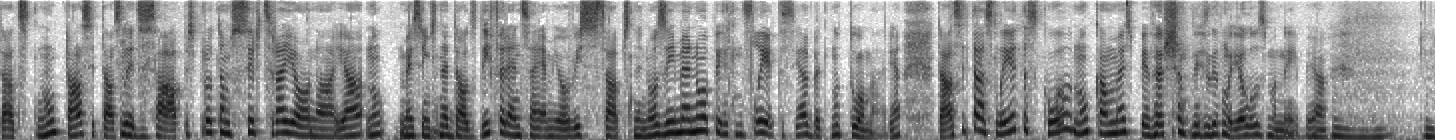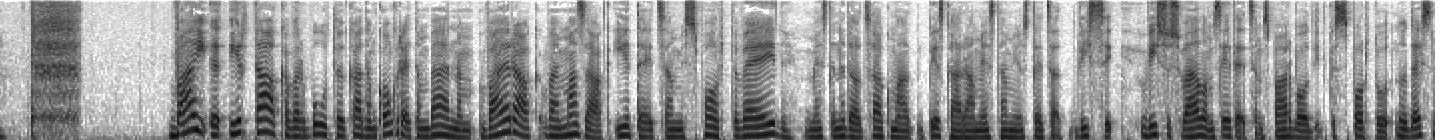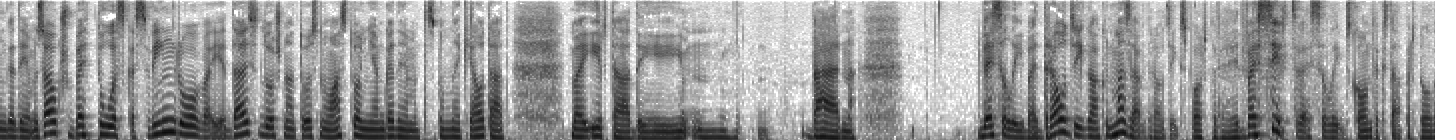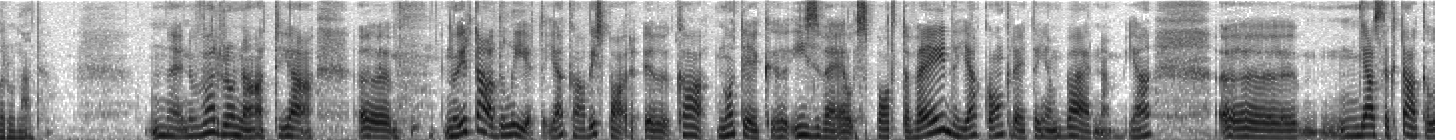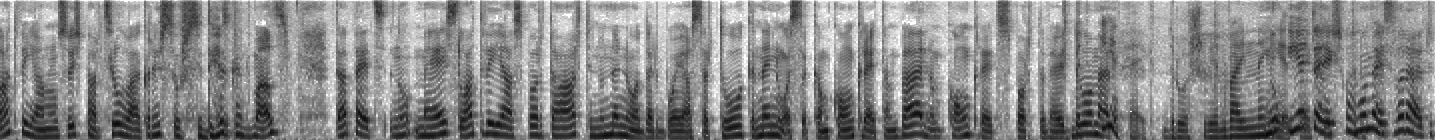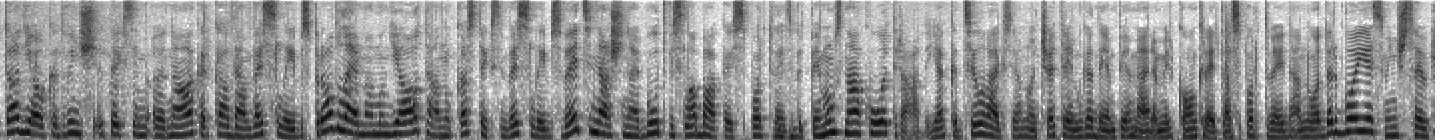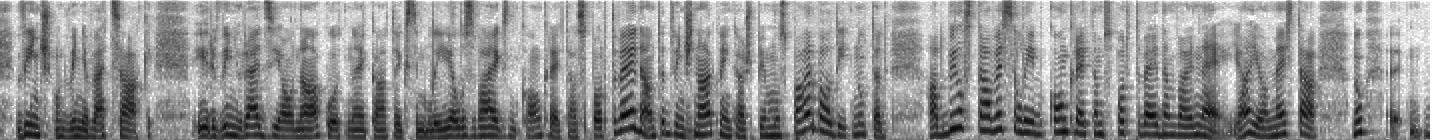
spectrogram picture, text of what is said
tāds, nu, tās ir tās lietas, mm. sāpes, protams, sirds rajonā. Ja, nu, mēs viņus nedaudz diferencējam, jo visas sāpes nenozīmē nopietnas lietas, ja, bet nu, tomēr ja, tās ir tās lietas, ko, nu, kam mēs pievēršam diezgan lielu uzmanību. Ja. Mm. Ja. Vai e, ir tā, ka varbūt kādam konkrētam bērnam vairāk vai mazāk ieteicami sporta veidi? Mēs te nedaudz sākumā pieskārāmies tam, jūs teicāt, visi, visus vēlams ieteicams pārbaudīt, kas sporto no desmit gadiem uz augšu, bet tos, kas vingro vai iet daislidošanā, tos no astoņiem gadiem, un tas man liek jautāt, vai ir tādi mm, bērna veselībai draudzīgāki un mazāk draudzīgi sporta veidi, vai sirds veselības kontekstā par to var runāt? Nē, nu var runāt, jā. Uh, nu ir tāda lieta, ja, kā vispār, uh, kā notiek uh, izvēle sporta veida, ja, konkrētajam bērnam, ja. Uh, jāsaka tā, ka Latvijā mums vispār cilvēku resursi ir diezgan maz, tāpēc, nu, mēs Latvijā sporta ārti, nu, nenodarbojās ar to, ka nenosakam konkrētam bērnam konkrētu sporta veidu. Bet Tomēr, ieteikt droši vien, vai neieteikt? Nu, ieteikt, to mēs varētu tad jau, kad viņš, teiksim, nāk ar kādām veselībām, veselības problēmām un jautā, nu, kas, teiksim, veselības veicināšanai būtu vislabākais sporta veids. Mm -hmm. Bet pie mums nāk otrādi, ja, kad cilvēks jau no četriem gadiem, piemēram, ir konkrētā sporta veidā nodarbojies, viņš sev, viņš un viņa vecāki ir viņu redz jau nākotnē kā, teiksim, lielu zvaigzni konkrētā sporta veidā, un tad viņš nāk vienkārši pie mums pārbaudīt, nu, tad atbilst tā veselība konkrētam sporta veidam vai nē. Ja, jo mēs tā, nu,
